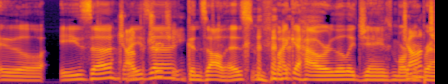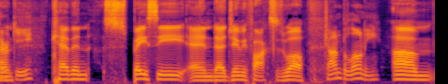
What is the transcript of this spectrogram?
John Isa. Gonzalez, Micah Howard, Lily James, Morgan John Brown, Turkey, Kevin Spacey, and uh, Jamie Foxx as well. John Baloney. Um,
